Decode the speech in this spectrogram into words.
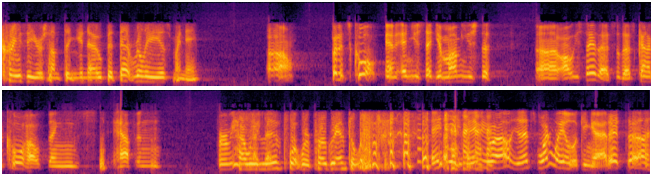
crazy or something, you know. But that really is my name. Oh, but it's cool. And and you said your mom used to uh, always say that, so that's kind of cool how things happen for a reason. How we I guess. live, what we're programmed to live. Maybe, maybe. Well, that's one way of looking at it. Uh,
